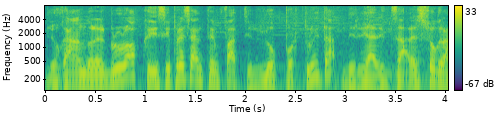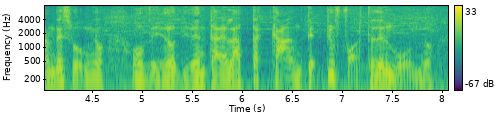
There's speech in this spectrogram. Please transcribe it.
Giocando nel Blue Rock gli si presenta infatti l'opportunità di realizzare il suo grande sogno, ovvero diventare l'attaccante più forte del mondo.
